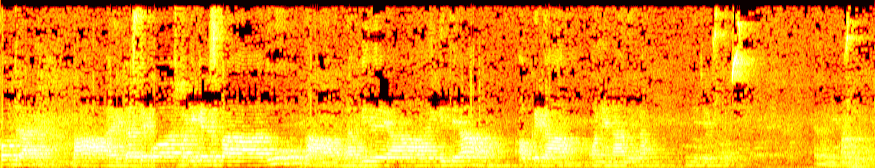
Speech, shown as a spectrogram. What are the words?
kontra ba ikasteko asmorik ez badu ba lanbidea egitea aukera onena dela nire ustez edo nik uste dut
